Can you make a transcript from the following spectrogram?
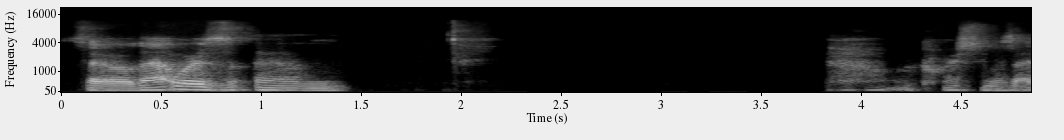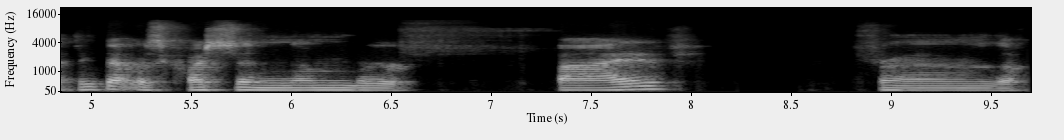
So that was, um, what question was, I think that was question number five from the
